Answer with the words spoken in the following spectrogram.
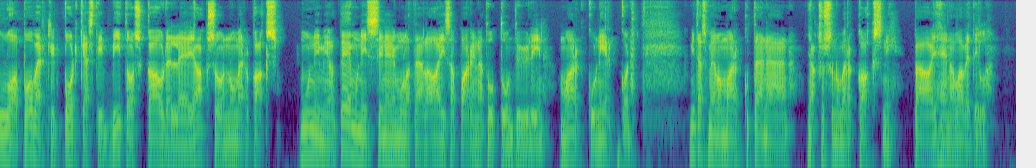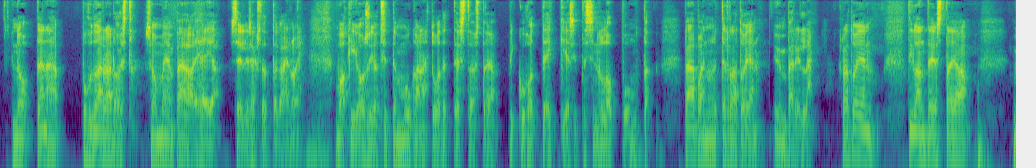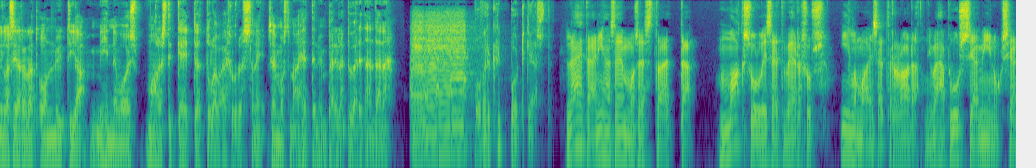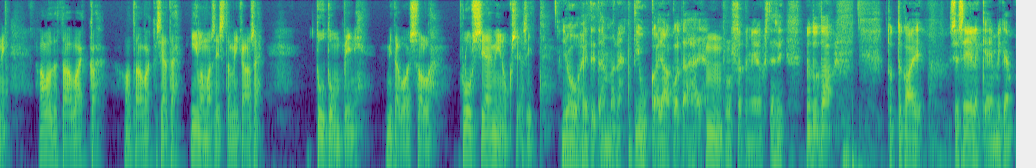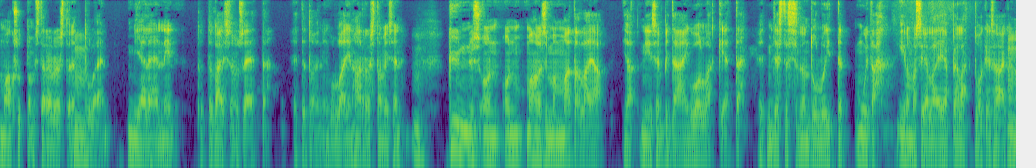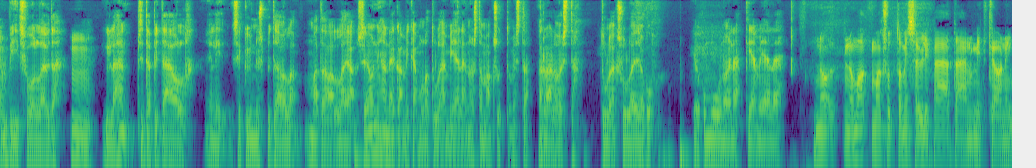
Tervetuloa Powergrip podcastin vitoskaudelle ja jaksoon numero kaksi. Mun nimi on Teemu Nissinen ja mulla täällä Aisa parina tuttuun tyyliin Markku Nirkkonen. Mitäs meillä on Markku tänään jaksossa numero kaksi, niin pääaiheena lavetilla? No tänään puhutaan radoista. Se on meidän pääaihe ja sen lisäksi totta kai noin vakio-osiot sitten mukana, tuotetestausta ja pikku hotteikkiä sitten sinne loppuun, mutta pääpaino nyt ratojen ympärillä. Ratojen tilanteesta ja millaisia radat on nyt ja mihin ne vois mahdollisesti kehittyä tulevaisuudessa, niin semmoisten aiheiden ympärillä pyöritään tänään. Powergrip Podcast. Lähdetään ihan semmosesta, että maksulliset versus ilmaiset radat, niin vähän plussia ja miinuksia, niin aloitetaan vaikka, aloitetaan vaikka sieltä ilmaisista, mikä on se tutumpi, niin mitä voisi olla plussia ja miinuksia sitten? Joo, heti tämmöinen tiukka jako tähän ja mm. plussat ja miinukset esiin. No tota, totta kai se selkein, mikä maksuttomista radoista nyt mm. tulee mieleen, niin totta kai se on se, että, että toi niin kuin lajin harrastamisen mm. kynnys on, on mahdollisimman matala ja ja niin sen pitää niin ollakin, että, että miten tässä on tullut itse muita ilmaisia lajeja pelattua kesäaikana, mm. beachvolleyta. Mm. Kyllähän sitä pitää olla, eli se kynnys pitää olla matalalla ja se on ihan eka, mikä mulla tulee mieleen noista maksuttomista radoista. Tuleeko sulle joku, joku muu noin äkkiä mieleen? No, no maksuttomissa ylipäätään, mitkä on niin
